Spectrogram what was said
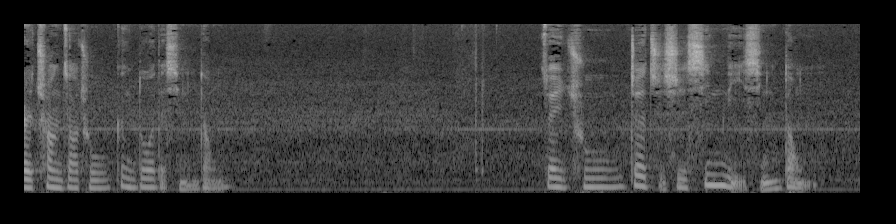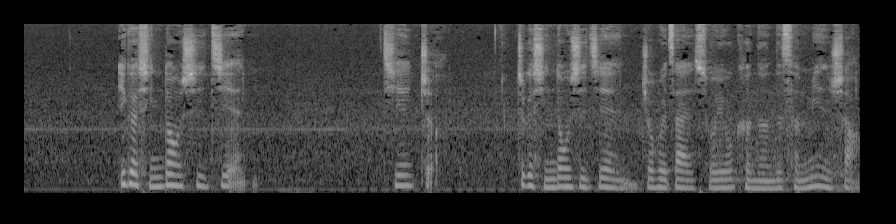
而创造出更多的行动。最初，这只是心理行动，一个行动事件。接着，这个行动事件就会在所有可能的层面上，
